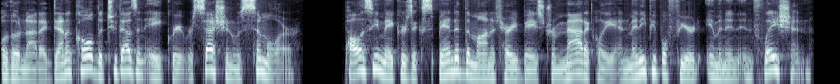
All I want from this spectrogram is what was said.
Although not identical, the 2008 Great Recession was similar. Policymakers expanded the monetary base dramatically, and many people feared imminent inflation.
